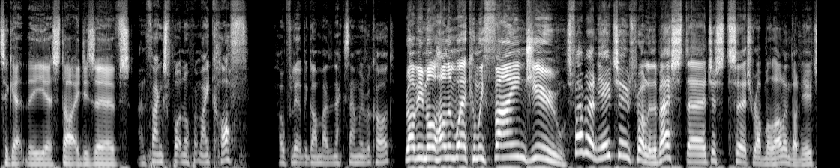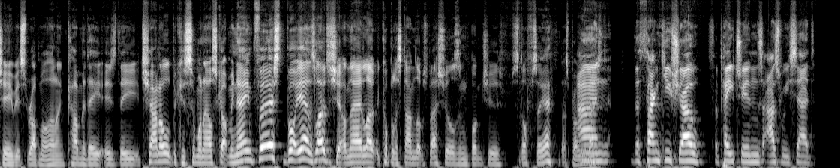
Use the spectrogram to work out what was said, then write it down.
to get the uh, start he deserves. And thanks for putting up with my cough. Hopefully it'll be gone by the next time we record. Robbie Mulholland, where can we find you? It's found on YouTube. Probably the best. Uh, just search Rob Mulholland on YouTube. It's Rob Mulholland Comedy is the channel because someone else got my name first. But yeah, there's loads of shit on there. A couple of stand-up specials and bunch of stuff. So yeah, that's probably and the best. the thank you show for patrons, as we said.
